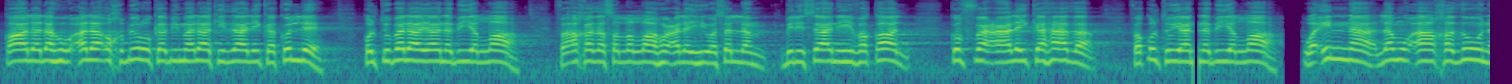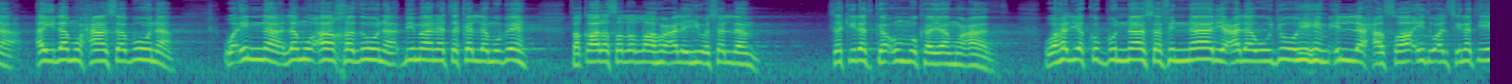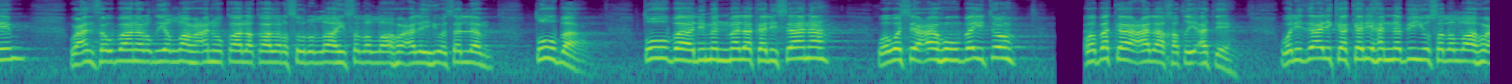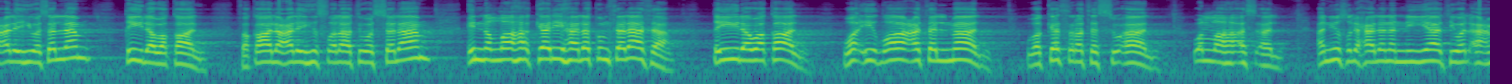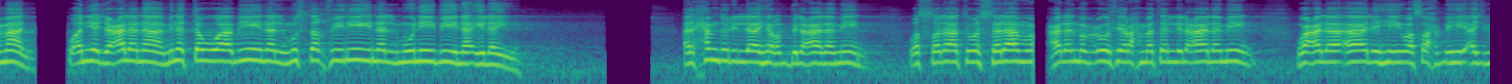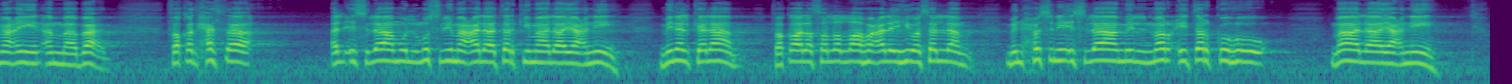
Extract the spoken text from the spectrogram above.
قال له ألا أخبرك بملاك ذلك كله؟ قلت بلى يا نبي الله. فأخذ صلى الله عليه وسلم بلسانه فقال كف عليك هذا. فقلت يا نبي الله وإنا لمؤاخذون أي لمحاسبون وإنا لمؤاخذون بما نتكلم به. فقال صلى الله عليه وسلم ثكلتك أمك يا معاذ وهل يكب الناس في النار على وجوههم إلا حصائد ألسنتهم؟ وعن ثوبان رضي الله عنه قال قال رسول الله صلى الله عليه وسلم طوبى طوبى لمن ملك لسانه ووسعه بيته وبكى على خطيئته. ولذلك كره النبي صلى الله عليه وسلم قيل وقال. فقال عليه الصلاة والسلام إن الله كره لكم ثلاثة قيل وقال وإضاعة المال وكثرة السؤال. والله أسأل أن يصلح لنا النيات والأعمال وأن يجعلنا من التوابين المستغفرين المنيبين إليه. الحمد لله رب العالمين والصلاة والسلام على المبعوث رحمة للعالمين وعلى آله وصحبه أجمعين. أما بعد فقد حث الإسلام المسلم على ترك ما لا يعنيه من الكلام فقال صلى الله عليه وسلم من حسن إسلام المرء تركه ما لا يعنيه.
